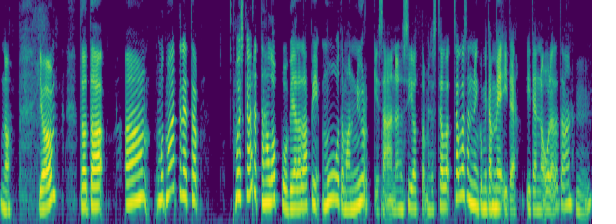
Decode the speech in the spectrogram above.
No, joo. Tota, uh, Mutta mä ajattelin, että Voisi käydä tähän loppuun vielä läpi muutaman nyrkkisäännön sijoittamisesta, sellaisen, niin kuin mitä me itse noudatetaan. Mm.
